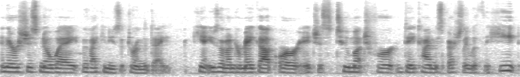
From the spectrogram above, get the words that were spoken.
And there's just no way that I can use it during the day I can't use it under makeup or it's just too much for daytime, especially with the heat.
